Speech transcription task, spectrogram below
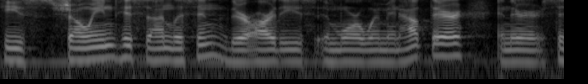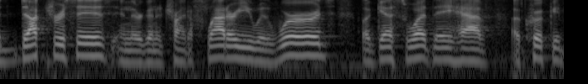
he's showing his son listen, there are these immoral women out there, and they're seductresses, and they're going to try to flatter you with words, but guess what? They have a crooked,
